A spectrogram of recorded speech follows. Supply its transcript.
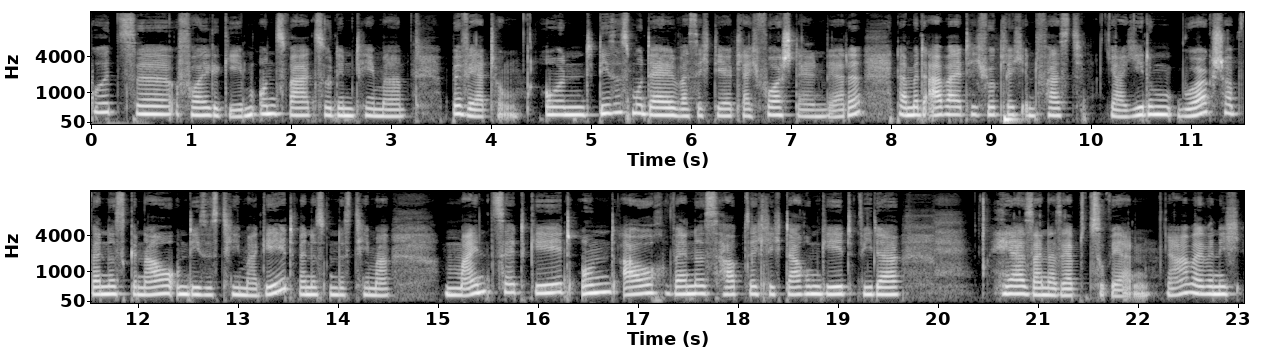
kurze Folge geben und zwar zu dem Thema Bewertung. Und dieses Modell, was ich dir gleich vorstellen werde, damit arbeite ich wirklich in fast ja, jedem Workshop, wenn es genau um dieses Thema geht, wenn es um das Thema Mindset geht und auch wenn es hauptsächlich darum geht, wieder Herr seiner selbst zu werden. Ja, weil wenn ich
